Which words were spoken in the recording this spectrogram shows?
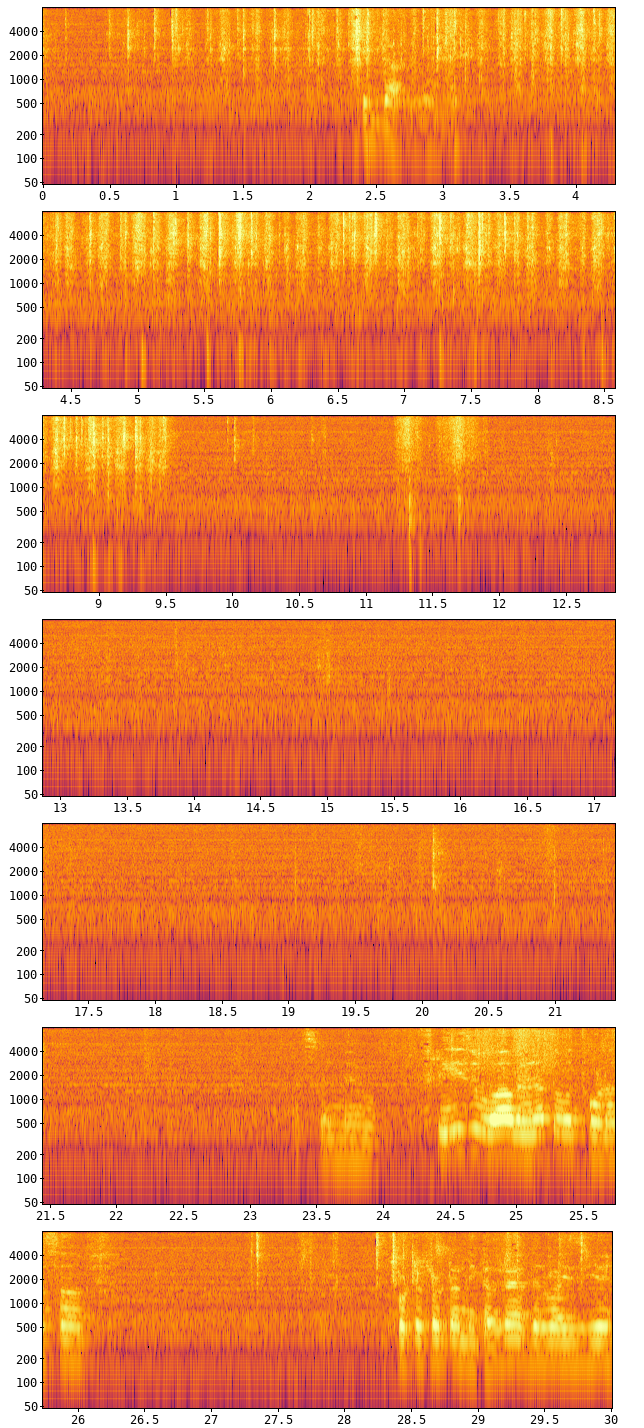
फिर डाल लूँगी असल में फ्रीज़ हुआ हुआ है ना तो वो थोड़ा सा छोटा छोटा निकल रहा है अदरवाइज़ ये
